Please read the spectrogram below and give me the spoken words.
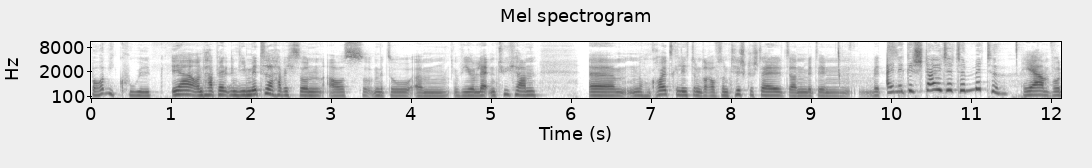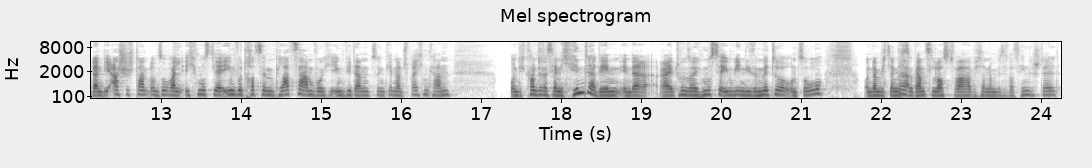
Boah, wie cool. Ja, und habe in die Mitte habe ich so ein aus mit so ähm, violetten Tüchern ähm, noch ein Kreuz gelegt und darauf so einen Tisch gestellt, dann mit den mit Eine gestaltete Mitte. ja, wo dann die Asche stand und so, weil ich musste ja irgendwo trotzdem einen Platz haben, wo ich irgendwie dann zu den Kindern sprechen kann. Und ich konnte das ja nicht hinter denen in der Reihe tun, sondern ich musste ja irgendwie in diese Mitte und so. Und damit ich dann nicht Ja. so ganz lost war, habe ich dann noch ein bisschen was hingestellt.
